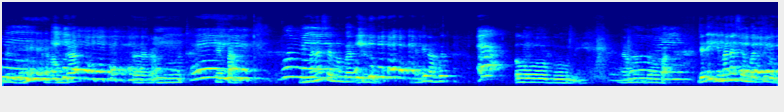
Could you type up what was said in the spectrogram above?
gelung kalau enggak eh, rambut kepang Gimana saya membuat gelung? Jadi rambut oh bumi, rambut berombak. Jadi gimana saya membuat gelung?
